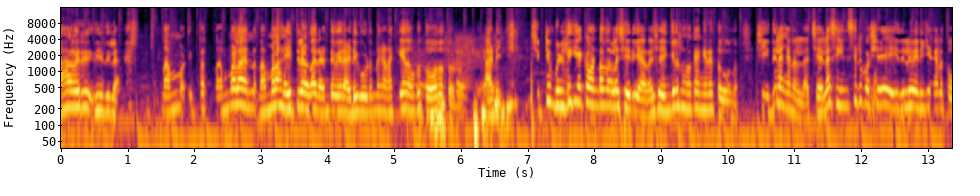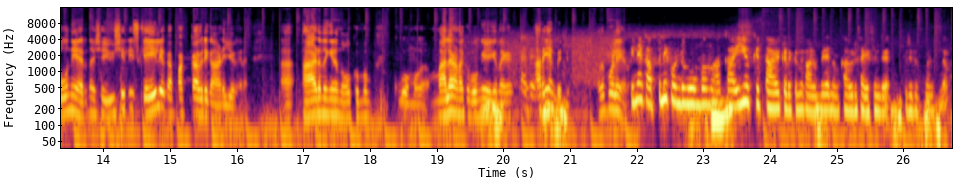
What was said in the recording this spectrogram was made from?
ആ ഒരു രീതിയിലാ. നമ്മ ഇപ്പൊ നമ്മളെ നമ്മളെ ഹൈറ്റിലുള്ള രണ്ടുപേര് അടി കൂടുന്ന കണക്കേ നമുക്ക് തോന്നത്തുള്ളൂ. അടി. ചുറ്റും ബിൽഡിംഗ് ഒക്കെ ഉണ്ടെന്നുള്ള ശരിയാണ്. പക്ഷെ എങ്കിലും നമുക്ക് അങ്ങനെ തോന്നും. പക്ഷെ ഇതിലങ്ങനല്ല. ചില സീൻസിൽ പക്ഷേ ഇതിലും എനിക്ക് അങ്ങനെ തോന്നിയായിരുന്നു. പക്ഷെ യൂഷ്വലി സ്കെയിലൊക്കെ പക്ക അവർ കാണിക്കും ഇങ്ങനെ. താഴ്ന്ന് ഇങ്ങനെ നോക്കുമ്പം മല കണക്ക് പൊങ്ങി വയ്ക്കുന്നൊക്കെ അറിയാൻ പറ്റും. അത് പൊളിയാണ് പിന്നെ കപ്പലിൽ കൊണ്ടുപോകുമ്പോൾ ആ കൈയൊക്കെ താഴെ കിടക്കുന്ന കാണുമ്പോഴേ നമുക്ക് ആ ഒരു സൈസിന്റെ ഒരു മനസ്സിലാവും.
